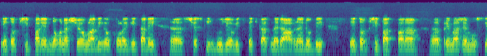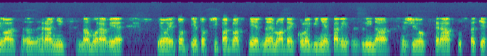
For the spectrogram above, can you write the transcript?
Je to případ jednoho našeho mladého kolegy tady eh, z Českých Budějovic teďka z nedávné doby, je to případ pana eh, primáře Musila eh, z hranic na Moravě. Jo, je, to, je to případ vlastně jedné mladé kolegyně tady ze Zlína, že jo, která v podstatě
